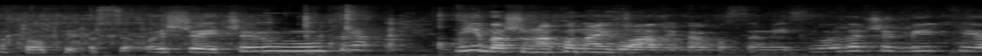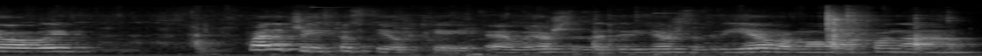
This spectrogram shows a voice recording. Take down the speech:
Otopio se ovaj šećer unutra. Nije baš onako najglađe kako sam mislila da će biti, ali pa da će ispasti ok. Evo, još, još zagrijavam ovako na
